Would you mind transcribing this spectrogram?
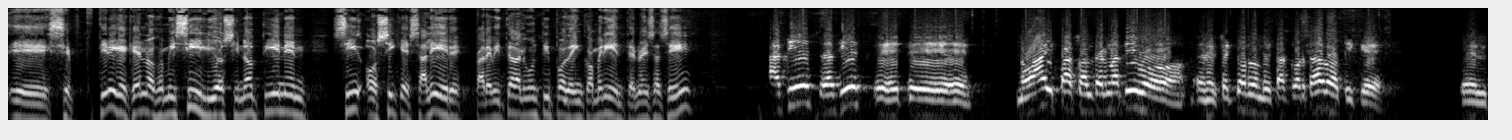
eh, se tienen que quedar en los domicilios y no tienen sí o sí que salir para evitar algún tipo de inconveniente, ¿no es así? Así es, así es. Este, no hay paso alternativo en el sector donde está cortado, así que el-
